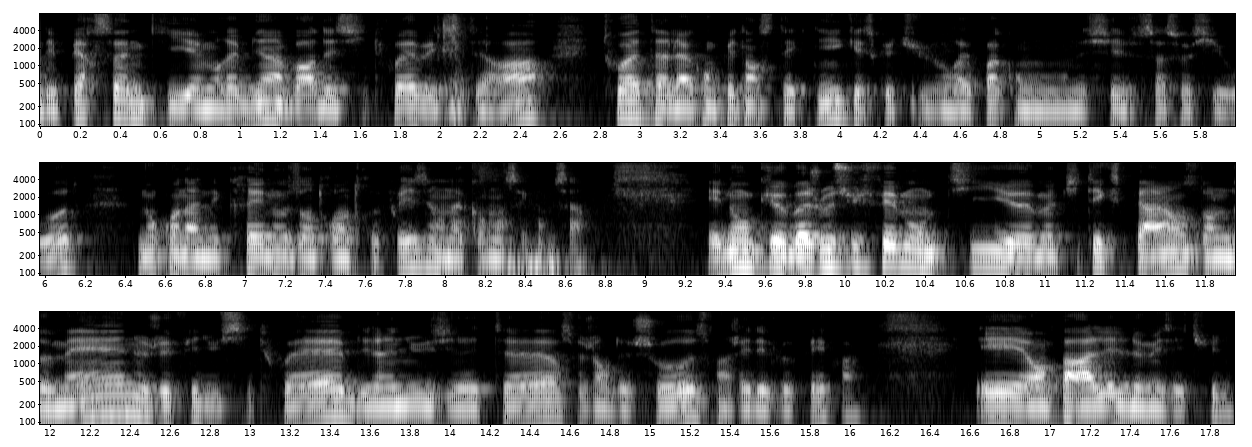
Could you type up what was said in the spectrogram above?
des personnes qui aimeraient bien avoir des sites web, etc. Toi, tu as la compétence technique, est-ce que tu voudrais pas qu'on essaie de s'associer ou autre? Donc, on a créé nos autres entreprises et on a commencé comme ça. Et donc, euh, bah, je me suis fait mon petit, euh, ma petite expérience dans le domaine, j'ai fait du site web, des newsletters, ce genre de choses, enfin, j'ai développé quoi, et en parallèle de mes études.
